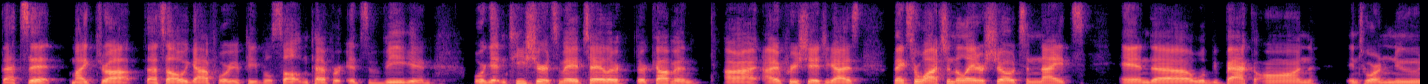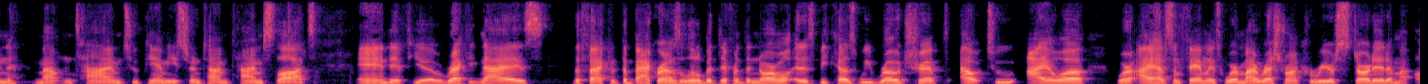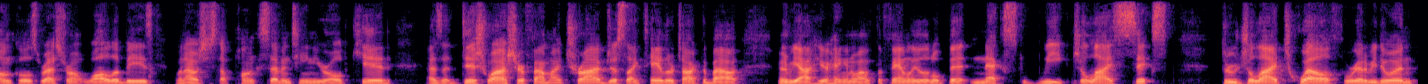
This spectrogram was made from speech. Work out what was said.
That's it. Mic drop. That's all we got for you, people. Salt and pepper. It's vegan. We're getting t-shirts made, Taylor. They're coming. All right. I appreciate you guys. Thanks for watching the later show tonight. And uh, we'll be back on into our noon mountain time, 2 p.m. Eastern time time slots and if you recognize the fact that the background is a little bit different than normal, it is because we road tripped out to Iowa, where I have some family. It's where my restaurant career started at my uncle's restaurant, Wallabies, when I was just a punk 17 year old kid. as a dishwasher. Found my tribe, just like Taylor talked about. I'm going to be out here hanging out with the family a little bit. Next week, July 6th through July 12th, we're going to be doing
